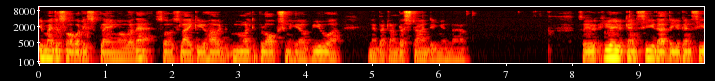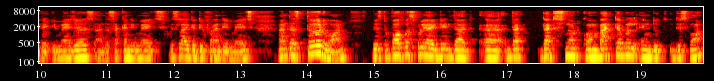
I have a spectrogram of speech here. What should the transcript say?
images over displaying over there. So it's like you have multiple option here viewer a better understanding and uh, so here you can see that you can see the images and the second image is like a different image. And this third one this purposefully I did that uh, that that's not compatible into this one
